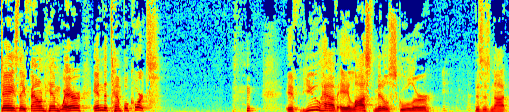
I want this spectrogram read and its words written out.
days, they found him where? In the temple courts. if you have a lost middle schooler, this is not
